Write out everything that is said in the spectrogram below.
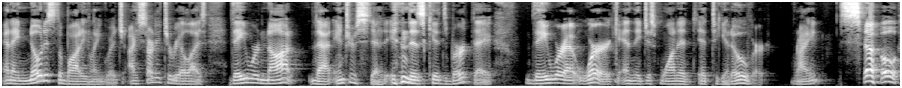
and I noticed the body language, I started to realize they were not that interested in this kid's birthday. They were at work and they just wanted it to get over, right? So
